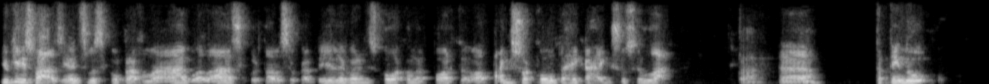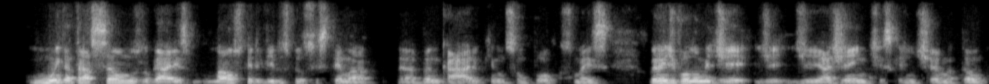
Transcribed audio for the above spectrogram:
E o que eles fazem? Antes você comprava uma água lá, se cortava seu cabelo, e agora eles colocam na porta, ó, pague sua conta, recarregue seu celular. Tá. Ah, tá tendo muita atração nos lugares mal servidos pelo sistema uh, bancário, que não são poucos, mas grande volume de, de, de agentes que a gente chama tão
